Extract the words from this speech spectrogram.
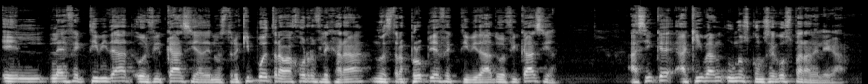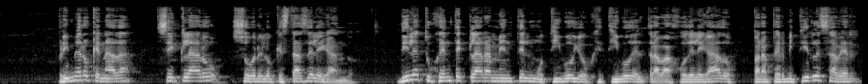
la efectividad o eficacia de nuestro equipo de trabajo reflejará nuestra propia efectividad o eficacia. Así que aquí van unos consejos para delegar. Primero que nada, sé claro sobre lo que estás delegando. Dile a tu gente claramente el motivo y objetivo del trabajo delegado para permitirles saber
